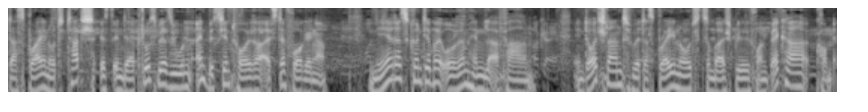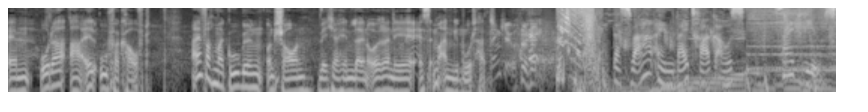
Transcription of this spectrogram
Das Brainote Touch ist in der Plus-Version ein bisschen teurer als der Vorgänger. Näheres könnt ihr bei eurem Händler erfahren. In Deutschland wird das Brainote zum Beispiel von Becker, ComM oder ALU verkauft. Einfach mal googeln und schauen, welcher Händler in eurer Nähe es im Angebot hat. Das war ein Beitrag aus Sideviews.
